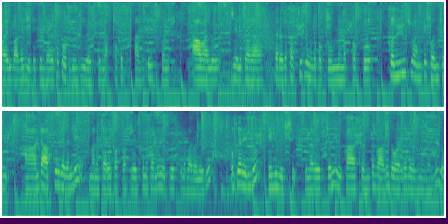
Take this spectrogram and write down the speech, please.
ఆయిల్ బాగా హీట్ ఎక్కిన తర్వాత పోపు దినుసులు వేస్తున్నా. ఒక అర టీ స్పూన్ ఆవాలు జీలకర్ర తర్వాత పచ్చి శనగపప్పు మినప్పప్పు. కొంచెం అంటే కొంచెం అంటే ఆకుకూర కదండి మన కరివేపాకు తక్కువ వేసుకున్న పర్లేదు ఎక్కువ వేసుకున్న పర్వాలేదు. ఒక రెండు ఎండుమిర్చి ఇలా వేసుకొని ఇవి కాస్తంత బాగా దోరగా వేగనివ్వండి లో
